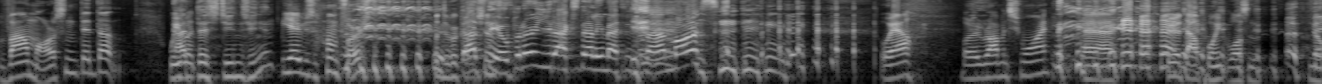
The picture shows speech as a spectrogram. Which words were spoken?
Van Morrison did that We At went. the Students' Union? yeah, he was on first, but the That's the opener. You'd accidentally message Van Morrison. Well, well, Robin Swine, uh, who at that point wasn't. No,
